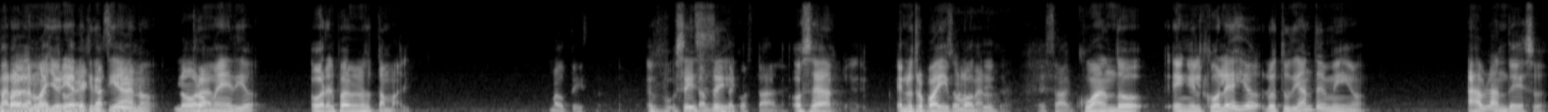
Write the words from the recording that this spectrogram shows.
para la mayoría de cristianos promedio, ahora el Padre Nuestro está mal. Bautista. Eh, sí, sí, sí. O sea, en otro país, por lo menos. Exacto. Cuando en el colegio los estudiantes míos hablan de eso,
